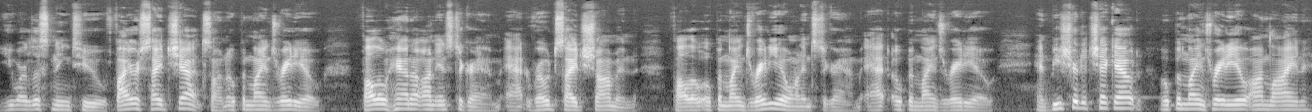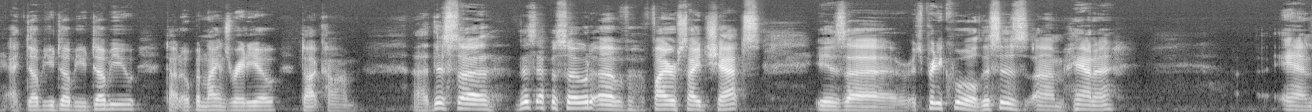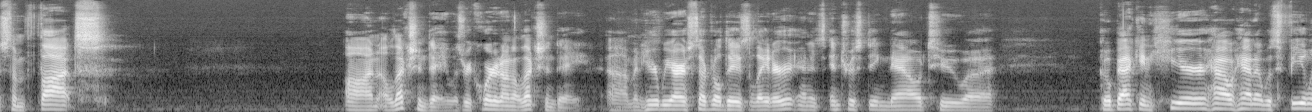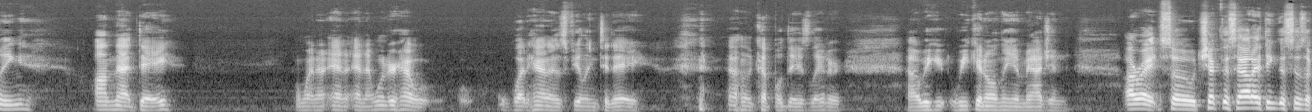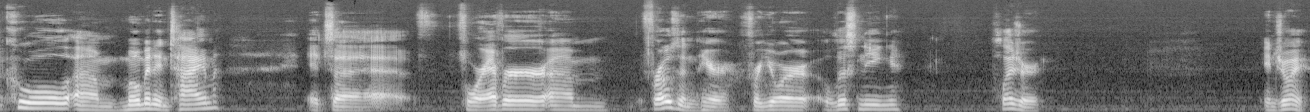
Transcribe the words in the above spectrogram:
You are listening to Fireside Chats on Open Lines Radio. Follow Hannah on Instagram at Roadside Shaman. Follow Open Lines Radio on Instagram at Open Lines Radio. And be sure to check out Open Lines Radio online at www.openlinesradio.com. Uh, this uh, this episode of Fireside Chats is uh, it's pretty cool. This is um, Hannah and some thoughts on election day. It was recorded on election day, um, and here we are several days later. And it's interesting now to uh, go back and hear how Hannah was feeling on that day. When, and, and I wonder how what Hannah is feeling today, a couple days later. Uh, we we can only imagine. All right, so check this out. I think this is a cool um, moment in time. It's uh, forever um, frozen here for your listening pleasure. Enjoy.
